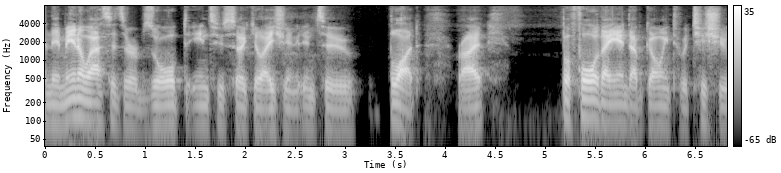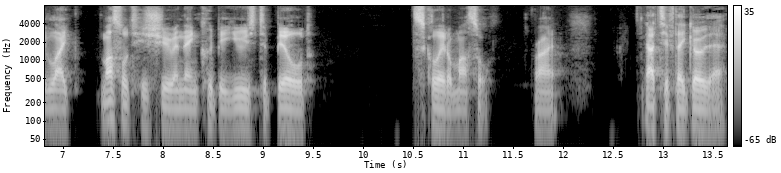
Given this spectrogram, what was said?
and the amino acids are absorbed into circulation, into blood, right? Before they end up going to a tissue like muscle tissue and then could be used to build skeletal muscle, right? That's if they go there.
